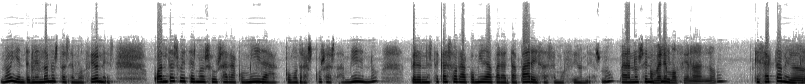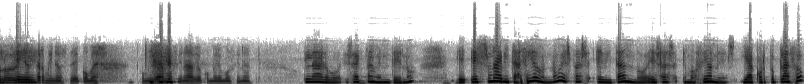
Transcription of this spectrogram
¿no? Y entendiendo nuestras emociones. ¿Cuántas veces no se usa la comida como otras cosas también, ¿no? Pero en este caso la comida para tapar esas emociones, ¿no? Para no sentir... Comer emocional, ¿no? Exactamente. Yo, en eh, términos de comer, comida emocional o comer emocional. Claro, exactamente, ¿no? Eh, es una evitación, ¿no? Estás evitando esas emociones y a corto plazo,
